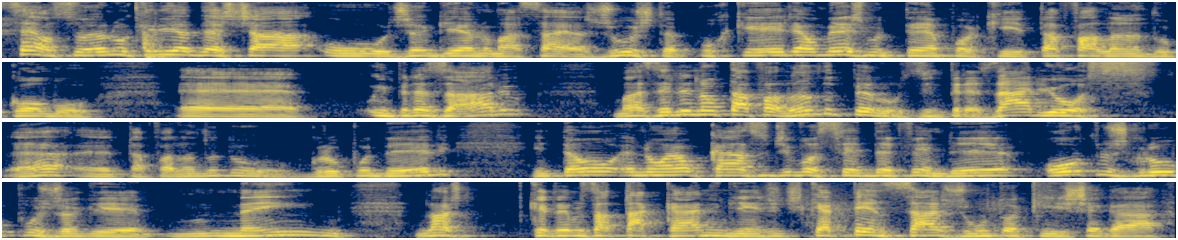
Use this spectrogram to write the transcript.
Celso, eu não queria deixar o Janguier numa saia justa, porque ele, ao mesmo tempo aqui, está falando como é, empresário, mas ele não está falando pelos empresários, né? está falando do grupo dele. Então, não é o caso de você defender outros grupos, Janguier. Nem nós queremos atacar ninguém, a gente quer pensar junto aqui e chegar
